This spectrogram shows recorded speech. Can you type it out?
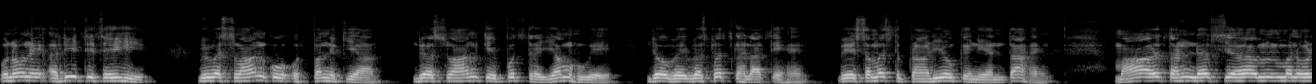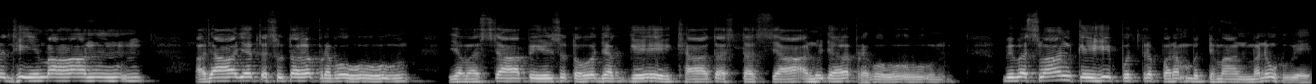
उन्होंने अदिति से ही विवस्वान को उत्पन्न किया। विवस्वान के पुत्र यम हुए, जो वैवस्वत कहलाते हैं। वे समस्त प्राणियों के नियंता हैं। मारतंड से मनुर्धीमान अजायत सुत प्रभु। यमश्चापि सुतो जज्ञे अनुज प्रभु। विवस्वान के ही पुत्र परम बुद्धिमान मनु हुए,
